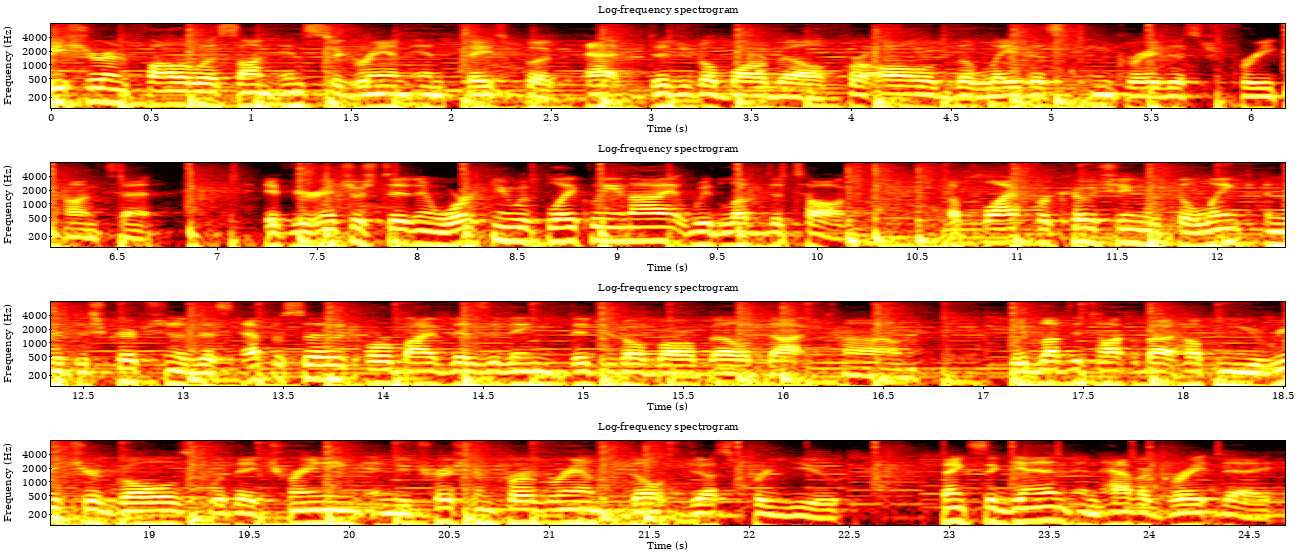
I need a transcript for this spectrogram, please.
Be sure and follow us on Instagram and Facebook at Digital Barbell for all of the latest and greatest free content. If you're interested in working with Blakely and I, we'd love to talk. Apply for coaching with the link in the description of this episode or by visiting digitalbarbell.com. We'd love to talk about helping you reach your goals with a training and nutrition program built just for you. Thanks again and have a great day.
